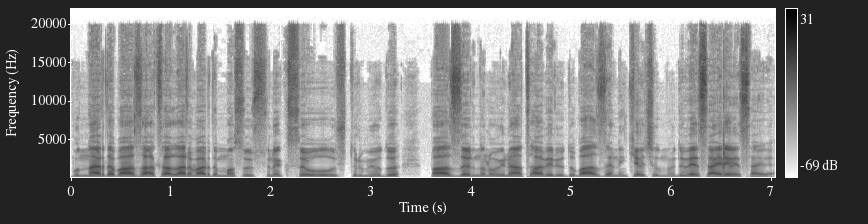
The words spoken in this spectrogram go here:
Bunlarda bazı hatalar vardı. Masa üstüne kısa yol oluşturmuyordu. Bazılarının oyuna hata veriyordu. Bazılarınınki açılmıyordu vesaire vesaire.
